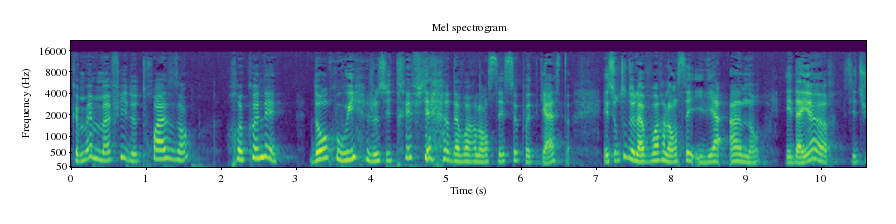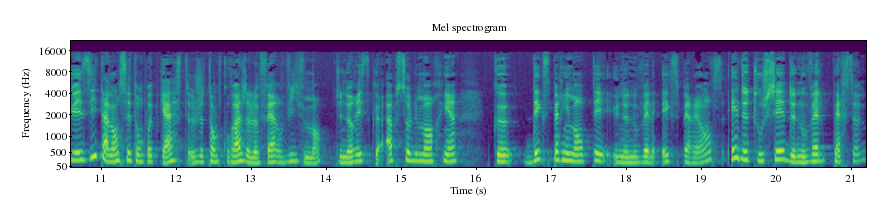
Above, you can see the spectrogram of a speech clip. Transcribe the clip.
que même ma fille de 3 ans reconnaît. Donc oui, je suis très fière d'avoir lancé ce podcast et surtout de l'avoir lancé il y a un an. Et d'ailleurs, si tu hésites à lancer ton podcast, je t'encourage à le faire vivement. Tu ne risques absolument rien que d'expérimenter une nouvelle expérience et de toucher de nouvelles personnes.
